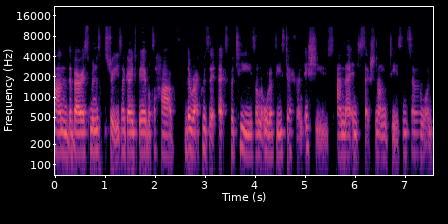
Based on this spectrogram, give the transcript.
and the various ministries are going to be able to have the requisite expertise on all of these different issues and their intersectionalities and so on.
